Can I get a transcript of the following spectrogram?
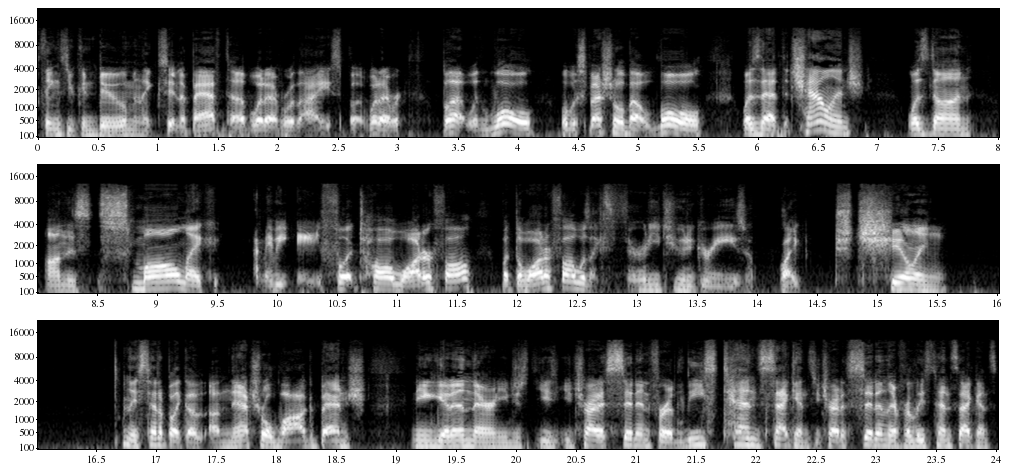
things you can do. I mean, like sit in a bathtub, whatever, with ice, but whatever. But with Loll, what was special about Loll was that the challenge was done on this small, like maybe eight foot tall waterfall, but the waterfall was like 32 degrees, like chilling. And they set up like a, a natural log bench, and you get in there and you just you, you try to sit in for at least 10 seconds. You try to sit in there for at least 10 seconds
